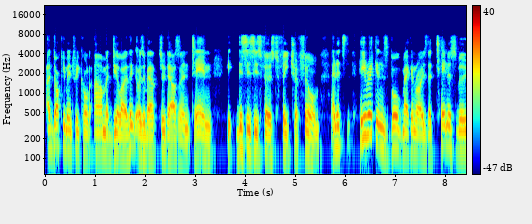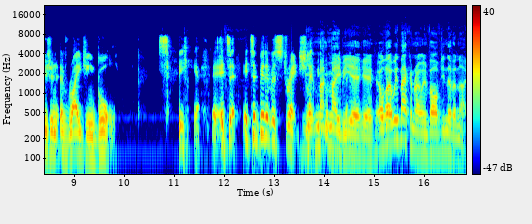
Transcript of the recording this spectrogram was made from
a documentary called Armadillo. I think it was about 2010. He, this is his first feature film, and it's he reckons Borg McEnroe is the tennis version of Raging Bull. So, yeah, it's a it's a bit of a stretch. Yeah, ma- maybe, yeah, yeah. Although with McEnroe involved, you never know.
